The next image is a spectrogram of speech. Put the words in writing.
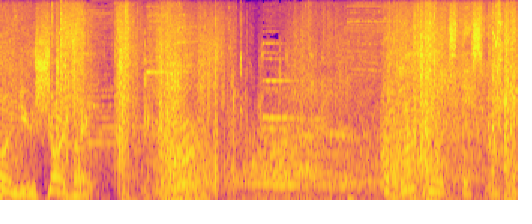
join you shortly. The path leads this way.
